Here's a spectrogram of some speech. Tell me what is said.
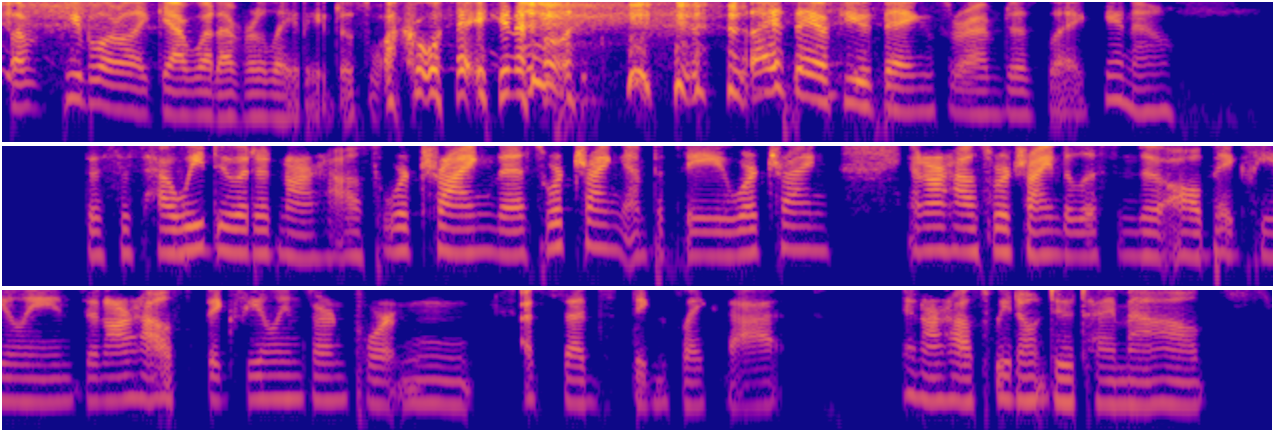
Some people are like, yeah, whatever, lady, just walk away. You know, like, I say a few things where I'm just like, you know, this is how we do it in our house. We're trying this. We're trying empathy. We're trying in our house, we're trying to listen to all big feelings. In our house, big feelings are important. I've said things like that. In our house, we don't do timeouts.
